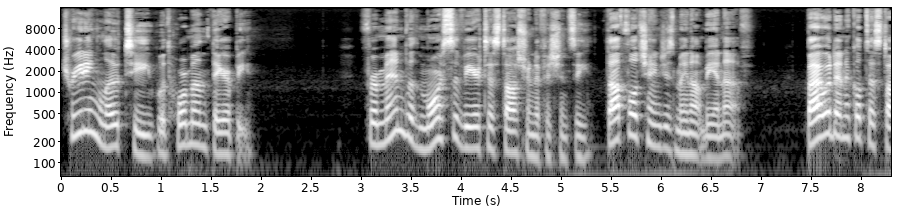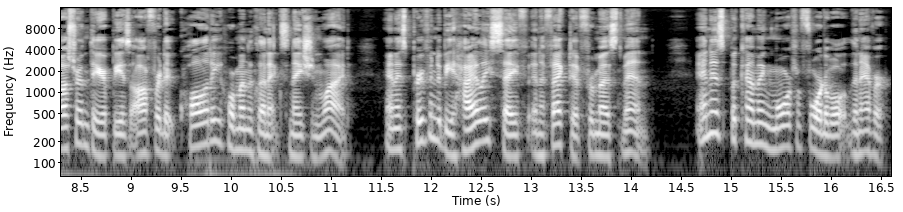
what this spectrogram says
Treating low T with hormone therapy. For men with more severe testosterone deficiency, thoughtful changes may not be enough. Bioidentical testosterone therapy is offered at quality hormone clinics nationwide and is proven to be highly safe and effective for most men, and is becoming more affordable than ever.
